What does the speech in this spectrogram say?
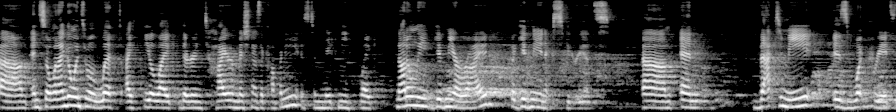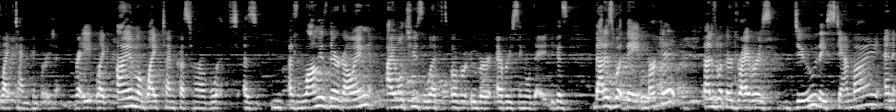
Um, and so when I go into a Lyft, I feel like their entire mission as a company is to make me like not only give me a ride, but give me an experience. Um, and that to me is what creates lifetime conversion, right? Like I am a lifetime customer of Lyft. As as long as they're going, I will choose Lyft over Uber every single day because that is what they market. That is what their drivers do. They stand by. And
